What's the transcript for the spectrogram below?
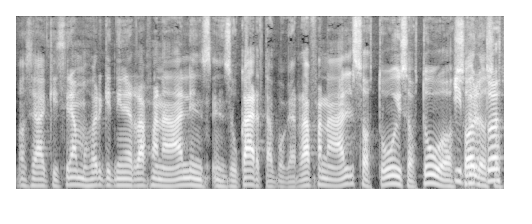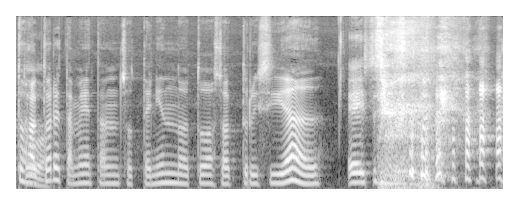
O sea, quisiéramos ver qué tiene Rafa Nadal en, en su carta, porque Rafa Nadal sostuvo y sostuvo, Y solo pero todos estos actores también están sosteniendo toda su actricidad. Es-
